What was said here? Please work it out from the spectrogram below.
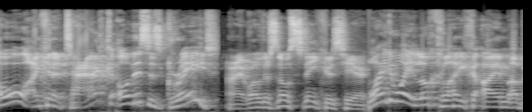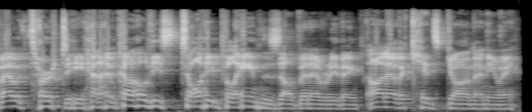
Oh, I can attack? Oh, this is great. All right, well, there's no sneakers here. Why do I look like I'm about 30 and I've got all these toy planes up and everything? Oh, now the kid's gone anyway.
